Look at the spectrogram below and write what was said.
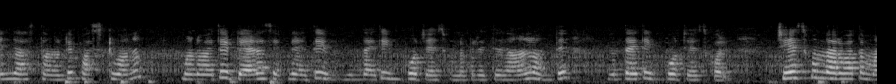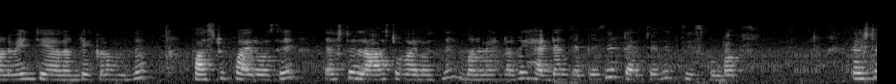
ఏం చేస్తామంటే ఫస్ట్ మనం మనం అయితే డేటా సెట్ని అయితే ముందైతే ఇంపోర్ట్ చేసుకుంటాం. ప్రతి దానిలో అంతే ముందైతే ఇంపోర్ట్ చేసుకోవాలి. చేసుకున్న తర్వాత మనం ఏం చేయాలంటే ఇక్కడ ముందు ఫస్ట్ ఫైవ్ రోసే నెక్స్ట్ లాస్ట్ ఫైవ్ రోజుని మనం ఏంటంటే హెడ్ అని చెప్పేసి టైప్ చేసి తీసుకుంటాం. నెక్స్ట్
